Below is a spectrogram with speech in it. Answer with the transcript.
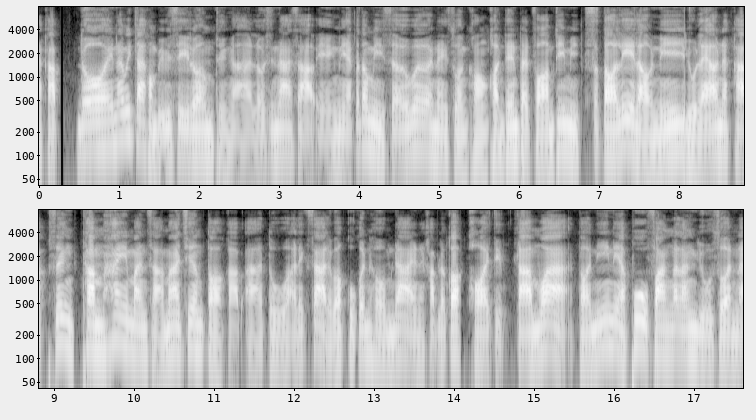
นะครับ โดยนักวิจัยของ BBC รวมถึงอ่า Rosina Sound เองเนี่ย ก็ต้องมีเซิร์ฟเวอร์ในส่วนของคอนเทนต์แพลตฟอร์มที่มี story เหล่านี้อยู่แล้วนะครับ ซึ่งทำให้มันสามารถเชื่อมต่อกับตัว Alexa หรือว่า Google Home ได้นะครับ แล้วก็คอยติดตามว่าตอนนี้เนี่ยผู้ฟังกำลังอยู่ส่วนไหน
